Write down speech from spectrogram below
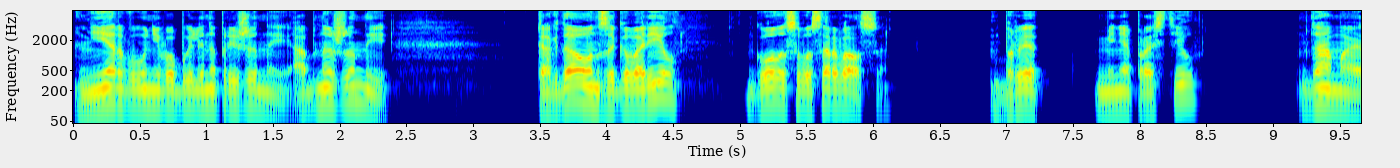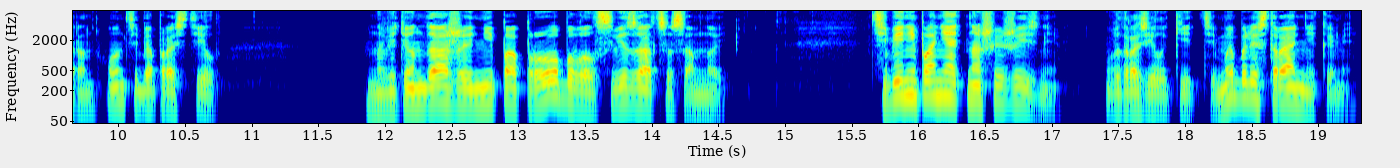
Нервы у него были напряжены, обнажены. Когда он заговорил, голос его сорвался. «Брэд меня простил?» «Да, Майрон, он тебя простил». «Но ведь он даже не попробовал связаться со мной». «Тебе не понять нашей жизни», — возразила Китти. «Мы были странниками,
